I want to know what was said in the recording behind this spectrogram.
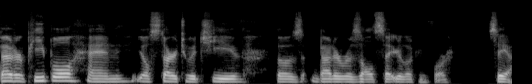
better people and you'll start to achieve those better results that you're looking for. See ya.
